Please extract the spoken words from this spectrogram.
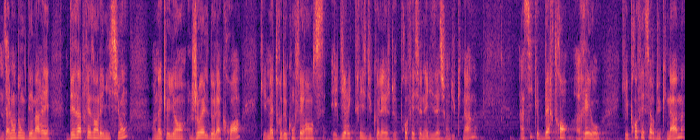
Nous allons donc démarrer dès à présent l'émission en accueillant Joël Delacroix, qui est maître de conférence et directrice du collège de professionnalisation du CNAM, ainsi que Bertrand Réau, qui est professeur du CNAM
